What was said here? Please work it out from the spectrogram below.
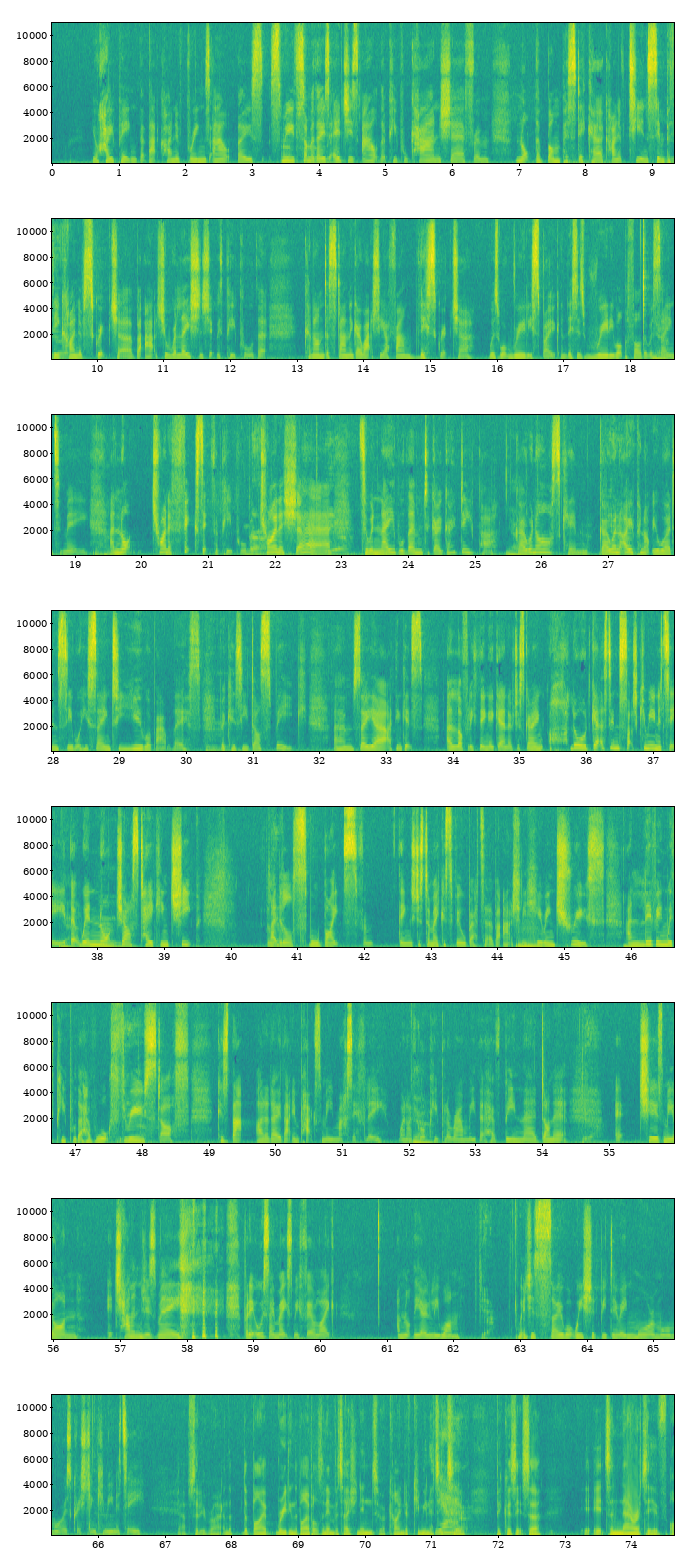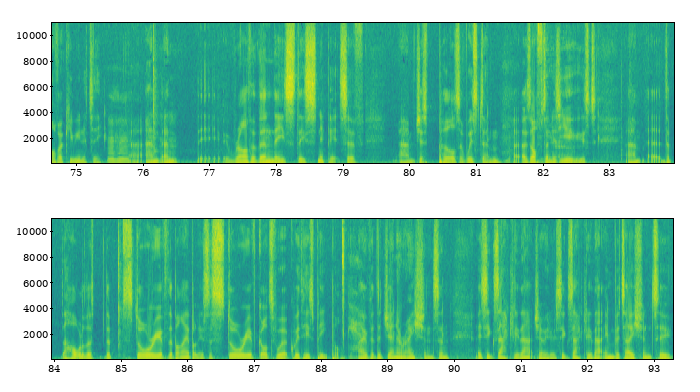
you're hoping that that kind of brings out those smooth some of those edges out that people can share from not the bumper sticker kind of tea and sympathy Yeah. kind of scripture but actual relationship with people that can understand and go actually I found this scripture was what really spoke and this is really what the father was Yeah. saying to me and not trying to fix it for people but No. trying to share Yeah. to enable them to go go deeper Yeah. go and ask him go and open up your word and see what he's saying to you about this Mm. because he does speak um, so yeah i think it's a lovely thing again of just going oh lord get us in such community Yeah. that we're not Mm. just taking cheap like Yeah. little small bites from things just to make us feel better but actually Mm. hearing truth and living with people that have walked through Yeah. stuff because that i don't know that impacts me massively when i've Yeah. got people around me that have been there done it Yeah. it cheers me on, it challenges me, but it also makes me feel like I'm not the only one, Yeah. which is so what we should be doing more and more and more as Christian community. Absolutely right. And the the Bi- reading the Bible is an invitation into a kind of community Yeah. too, because it's a it's a narrative of a community, Mhm. uh, and and i- rather than these these snippets of um, just pearls of wisdom, uh, as often as used. Um, uh, the the whole of the, the story of the Bible is a story of God's work with His people Yeah. over the generations, and it's exactly that, Joey. It's exactly that invitation to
